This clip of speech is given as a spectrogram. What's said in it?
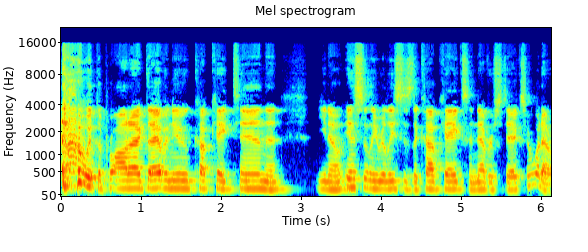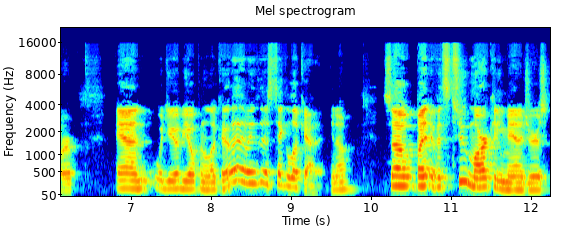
with the product. I have a new cupcake tin that you know instantly releases the cupcakes and never sticks, or whatever. And would you be open to look at it? Let's take a look at it. You know. So, but if it's two marketing managers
